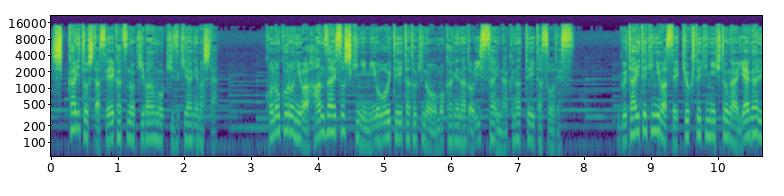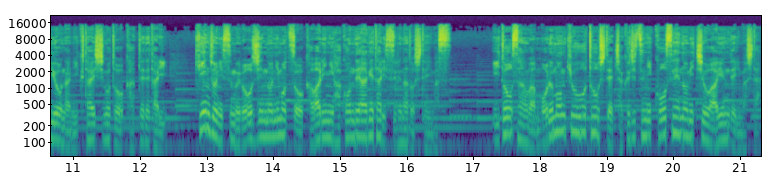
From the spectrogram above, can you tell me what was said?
しっかりとした生活の基盤を築き上げました。この頃には犯罪組織に身を置いていた時の面影など一切なくなっていたそうです。具体的には積極的に人が嫌がるような肉体仕事を買って出たり、近所に住む老人の荷物を代わりに運んであげたりするなどしています。伊藤さんはモルモン教を通して着実に更生の道を歩んでいました。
